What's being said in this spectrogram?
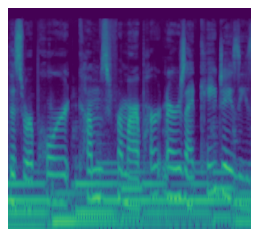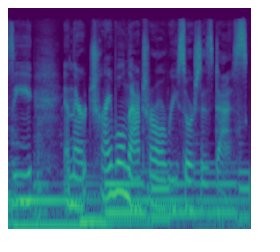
This report comes from our partners at KJZZ and their Tribal Natural Resources Desk.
